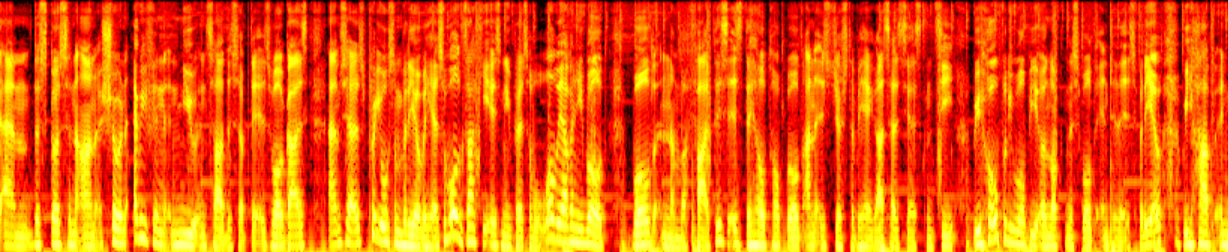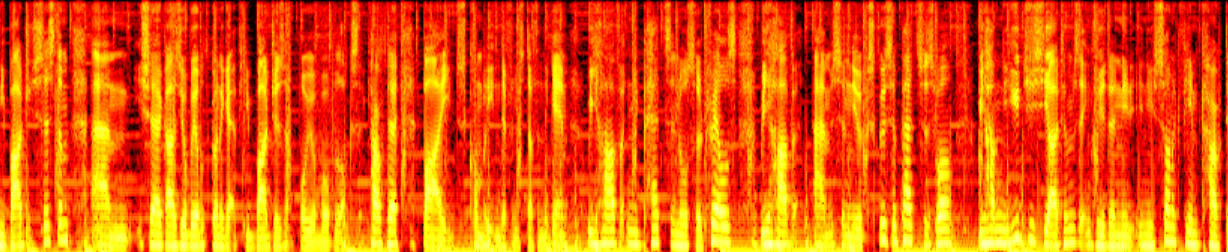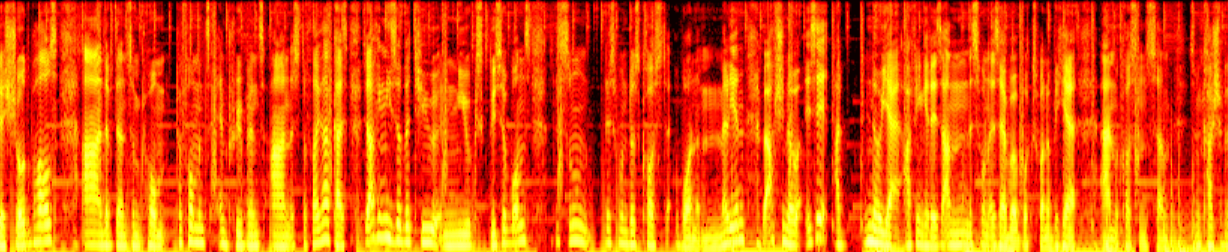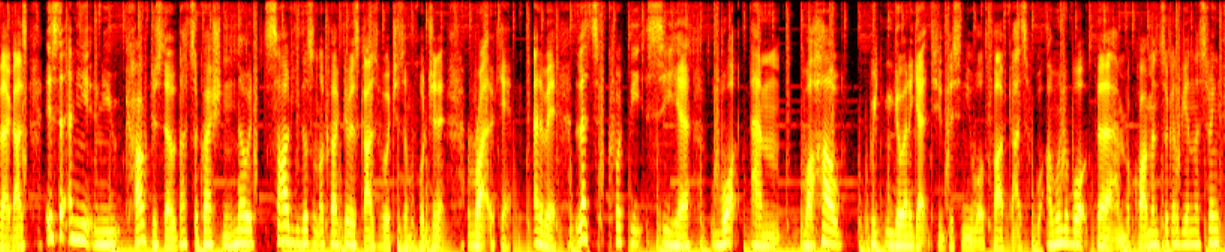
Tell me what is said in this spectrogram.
um, discussing and showing everything new inside this update as well, guys. Um, so yeah, it's a pretty awesome video over here. So what exactly is new first of all? Well, we have a new world, world number five. This is the hilltop world, and it is just over here, guys. As you guys can see, we hopefully will be unlocking this world into this video. We have a new badge system. Um, so guys, you'll be able to go and get a few badges for your Roblox character by just completing different stuff in the game. We have new pets and also trails. We have um some new exclusive pets as well. We have new UGC items include a new, a new Sonic themed character shoulder pulls and they've done some performance improvements and stuff like that guys. So I think these are the two new exclusive ones. This one this one does cost 1 million. But actually no, is it? I, no yeah, I think it is. And this one is a Robux one over here and um costing some some cash over there guys. Is there any new characters though? That's the question. No, it sadly doesn't look like there is guys, which is unfortunate. Right, okay. Anyway, let's quickly see here what um well, how we can go and get to this new world 5 guys. I wonder what the um, requirements are going to be in this thing.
